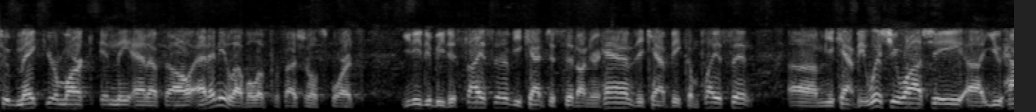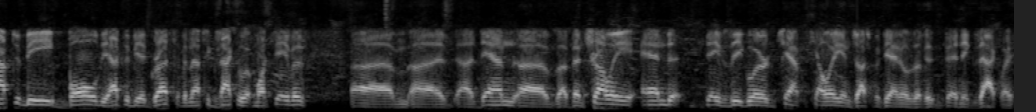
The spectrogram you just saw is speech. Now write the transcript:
To make your mark in the NFL at any level of professional sports, you need to be decisive. You can't just sit on your hands. You can't be complacent. Um, you can't be wishy-washy. Uh, you have to be bold. You have to be aggressive, and that's exactly what Mark Davis, um, uh, uh, Dan uh, Ventrelle, and Dave Ziegler, Champ Kelly, and Josh McDaniels have been exactly.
